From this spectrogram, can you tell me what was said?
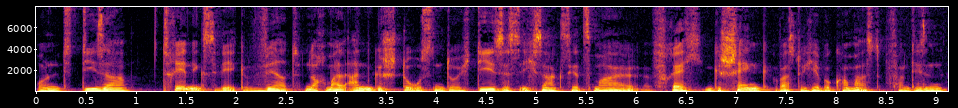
Und dieser Trainingsweg wird nochmal angestoßen durch dieses, ich sag's jetzt mal frech, Geschenk, was du hier bekommen hast von diesen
